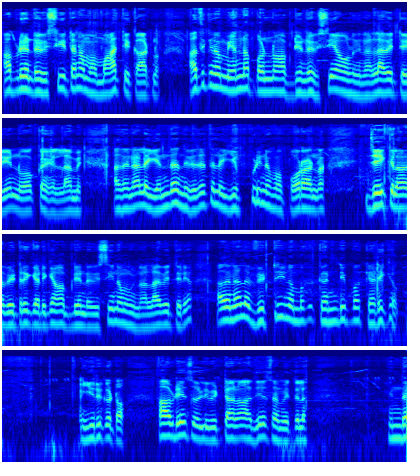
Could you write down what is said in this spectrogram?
அப்படின்ற விஷயத்தை நம்ம மாற்றி காட்டணும். அதுக்கு நம்ம என்ன பண்ணணும் அப்படின்ற விஷயம் அவனுக்கு நல்லாவே தெரியும் நோக்கம் எல்லாமே. அதனால் எந்தெந்த விதத்தில் எப்படி நம்ம போராடினா ஜெயிக்கலாம் வெற்றி கிடைக்கும் அப்படின்ற விஷயம் நமக்கு நல்லாவே தெரியும். அதனால் வெற்றி நமக்கு கண்டிப்பாக கிடைக்கும். இருக்கட்டும். அப்படின்னு சொல்லி விட்டாலும் அதே சமயத்தில் இந்த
